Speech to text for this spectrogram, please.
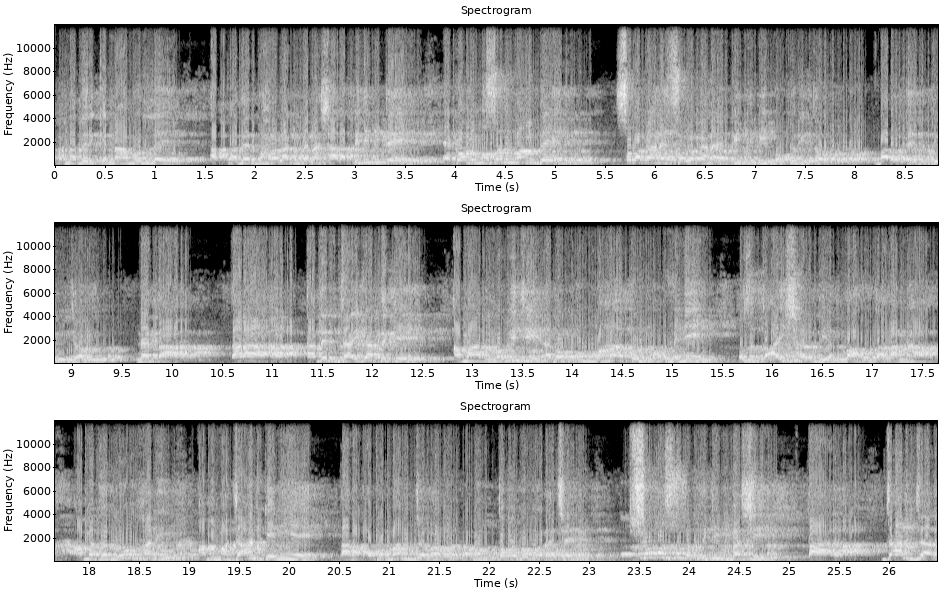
আপনাদেরকে না বললে আপনাদের ভালো লাগবে না। সারা পৃথিবীতে এখন মুসলমানদের স্লোগানে স্লোগানে পৃথিবী মুখরিত ভারতের দুইজন নেতা। তারা তাদের জায়গা থেকে আমার নবীজি এবং উম্মাহাতুল মুমিনিন হযরত আয়েশা রাদিয়াল্লাহু তাআলা আনহা, আমাদের রূহানি আম্মা জানকে নিয়ে তারা অপমানজনক মন্তব্য করেছেন। সমস্ত পৃথিবীবাসী তার, যার যার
